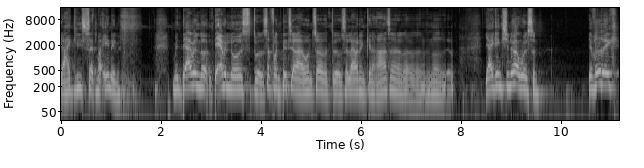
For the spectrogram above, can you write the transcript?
Jeg har ikke lige sat mig ind i det. Men det er vel noget, det er vel noget du ved, så får den det til at regne rundt, så, du ved, så laver den en generator eller noget. Jeg er ikke ingeniør, Wilson. Jeg ved det ikke.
